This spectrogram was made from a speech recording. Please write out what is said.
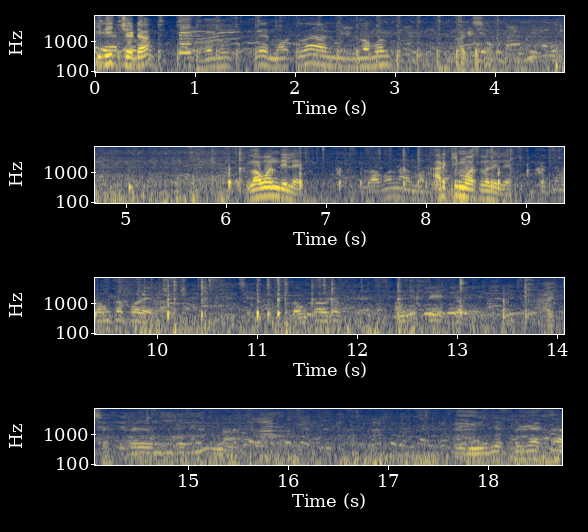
কি দিচ্ছে এটা? মশলা লবণ আচ্ছা। লবণ দিলে? লবণ আর কি মশলা দিলে? লঙ্কা পড়ে আচ্ছা। লঙ্কা ওটা আচ্ছা। একটা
